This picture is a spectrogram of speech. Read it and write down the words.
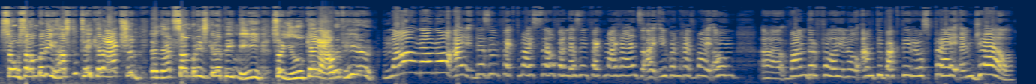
So somebody has to take an action, and that somebody's going to be me. So you get out of here. No, no, no. I disinfect myself and disinfect my hands. I even have my own uh, wonderful, you know, antibacterial spray and gel.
